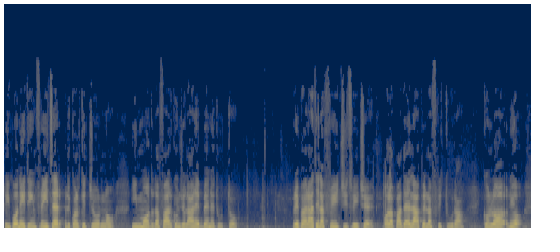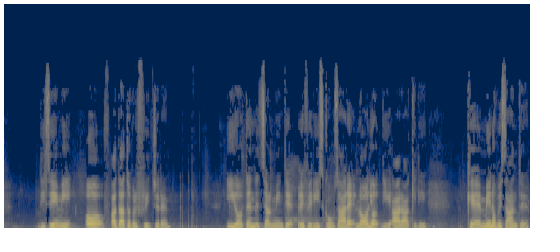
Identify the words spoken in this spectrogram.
Riponete in freezer per qualche giorno in modo da far congelare bene tutto. Preparate la friggitrice o la padella per la frittura con l'olio di semi o adatto per friggere. Io tendenzialmente preferisco usare l'olio di arachidi che è meno pesante.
